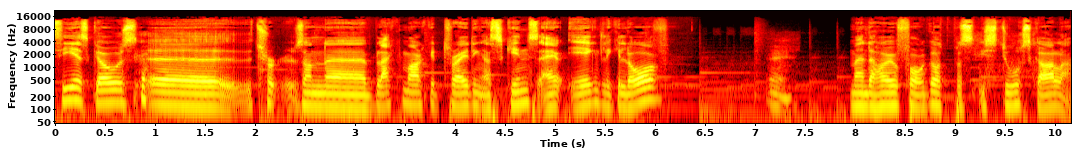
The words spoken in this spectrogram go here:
CSGOs uh, tr sånn uh, black market trading av skins er jo egentlig ikke lov, Mm. men det har jo foregått på, i stor skala.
